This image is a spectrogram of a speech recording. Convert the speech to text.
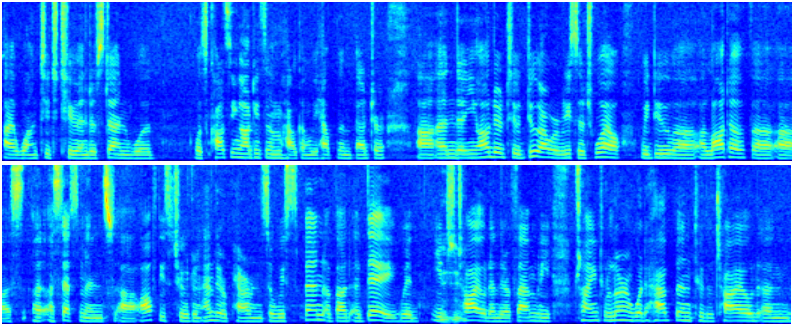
I wanted to understand what was causing autism, how can we help them better. Uh, and in order to do our research well, we do uh, a lot of uh, uh, uh assessments uh, of these children and their parents. So we spend about a day with each mm-hmm. child and their family trying to learn what happened to the child and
